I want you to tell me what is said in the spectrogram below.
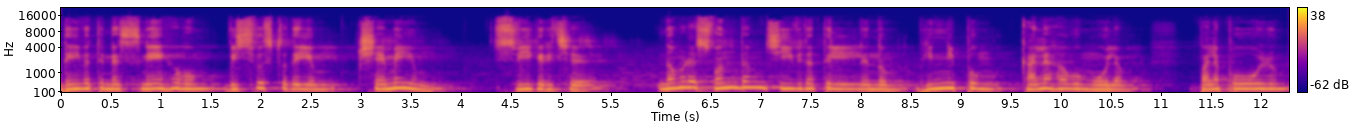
ദൈവത്തിന്റെ സ്നേഹവും വിശ്വസ്തതയും ക്ഷമയും സ്വീകരിച്ച് നമ്മുടെ സ്വന്തം ജീവിതത്തിൽ നിന്നും ഭിന്നിപ്പും കലഹവും മൂലം പലപ്പോഴും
